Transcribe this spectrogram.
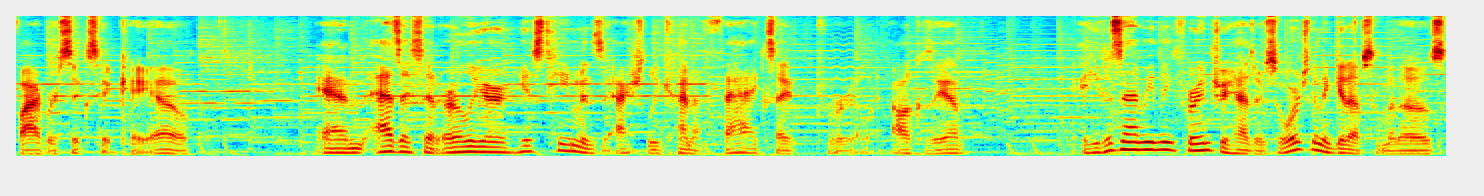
5 or 6 hit KO. And as I said earlier, his team is actually kind of fag except for Alakazam. And he doesn't have anything for entry hazard, so we're just going to get up some of those.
